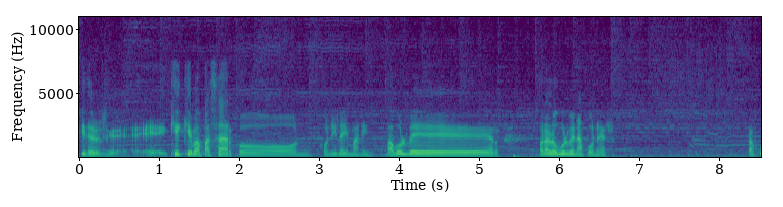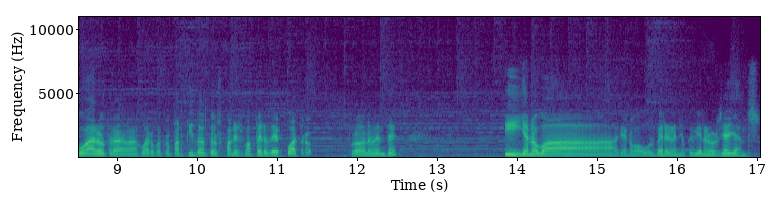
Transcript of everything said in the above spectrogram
¿qué, qué va a pasar con, con Eli Manning? ¿Va a volver? Ahora lo vuelven a poner. Va a jugar otra, va a jugar cuatro partidos, de los cuales va a perder cuatro, probablemente. Y ya no va, ya no va a volver el año que viene los Giants.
